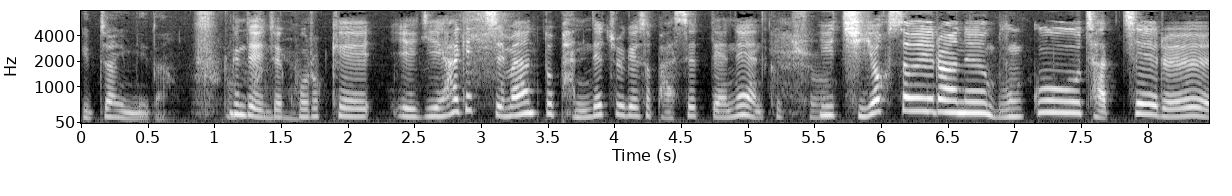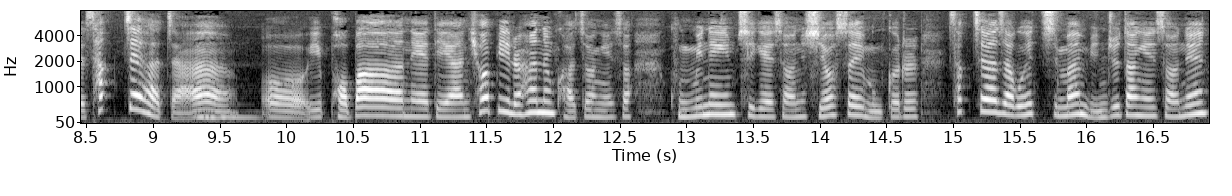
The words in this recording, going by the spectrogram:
입장입니다. 근데 이제 그렇게 얘기하겠지만 또 반대쪽에서 봤을 때는 그렇죠. 이 지역사회라는 문구 자체를 삭제하자 음. 어, 이 법안에 대한 협의를 하는 과정에서 국민의힘 측에서는 지역사회 문구를 삭제하자고 했지만 민주당에서는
